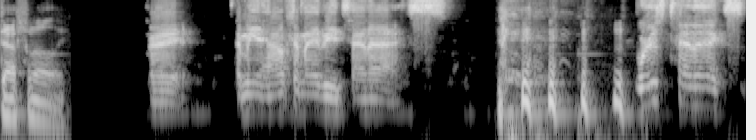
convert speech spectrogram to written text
definitely. Right. I mean, how can I be 10x? Where's 10x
